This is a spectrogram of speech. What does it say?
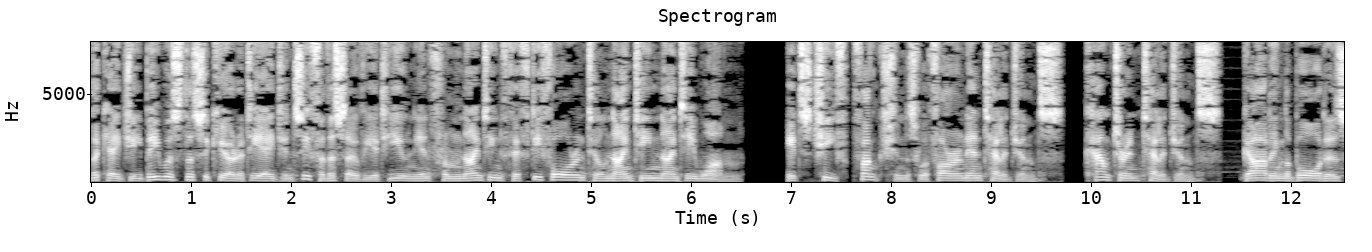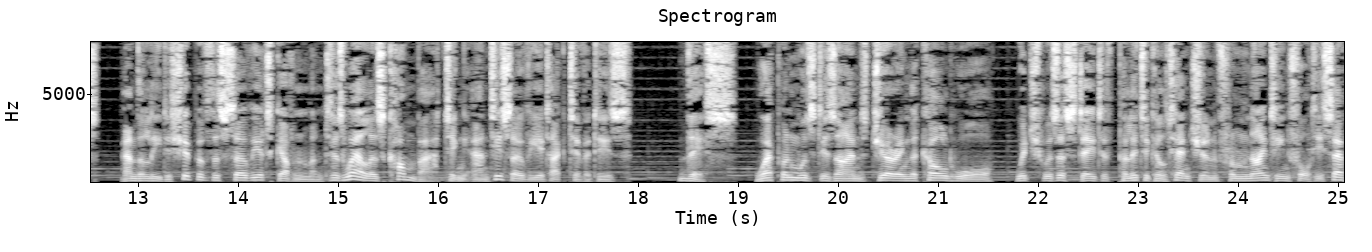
The KGB was the security agency for the Soviet Union from 1954 until 1991. Its chief functions were foreign intelligence, counterintelligence, guarding the borders, and the leadership of the Soviet government as well as combating anti-Soviet activities. This weapon was designed during the Cold War, which was a state of political tension from 1947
